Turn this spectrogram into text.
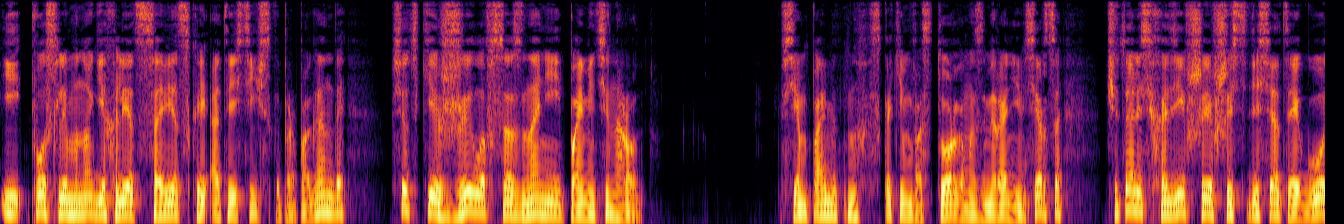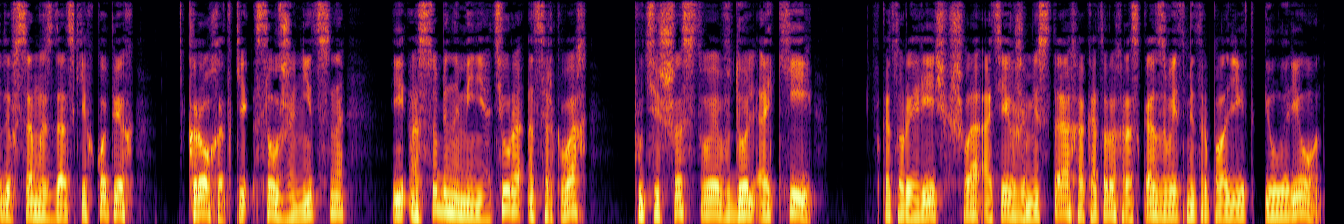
и после многих лет советской атеистической пропаганды все-таки жило в сознании и памяти народа. Всем памятно, с каким восторгом и замиранием сердца читались ходившие в 60-е годы в самоиздатских копиях крохотки Солженицына и особенно миниатюра о церквах «Путешествуя вдоль Оки», в которой речь шла о тех же местах, о которых рассказывает митрополит Илларион.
